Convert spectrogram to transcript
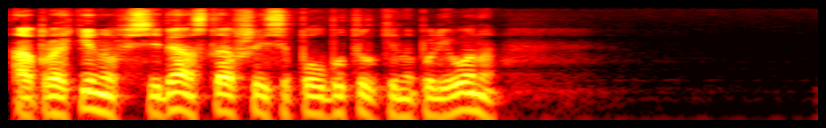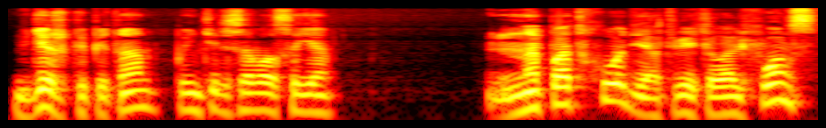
опрокинув в себя оставшиеся полбутылки Наполеона. «Где же капитан?» — поинтересовался я. «На подходе», — ответил Альфонс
